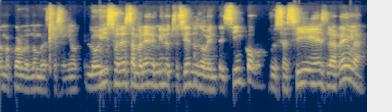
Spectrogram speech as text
no me acuerdo el nombre de este señor, lo hizo de esa manera en 1895, pues así es la regla.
